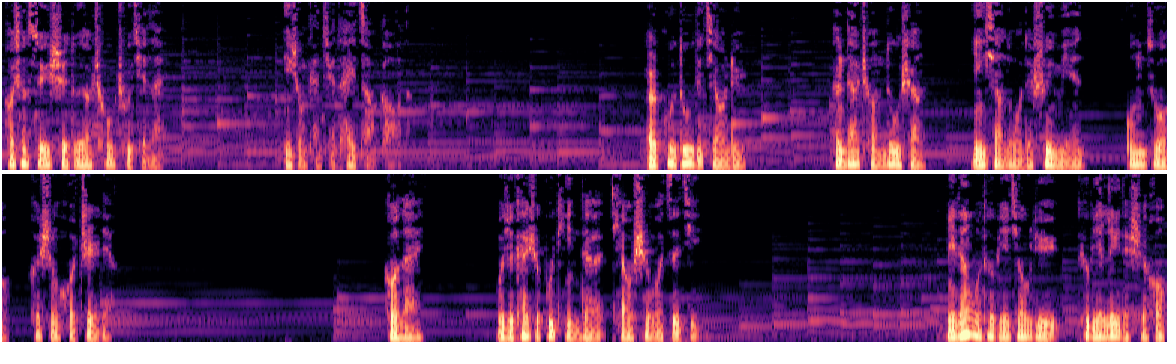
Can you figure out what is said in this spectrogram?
好像随时都要抽搐起来。那种感觉太糟糕了。而过度的焦虑，很大程度上影响了我的睡眠。工作和生活质量。后来，我就开始不停的调试我自己。每当我特别焦虑、特别累的时候，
